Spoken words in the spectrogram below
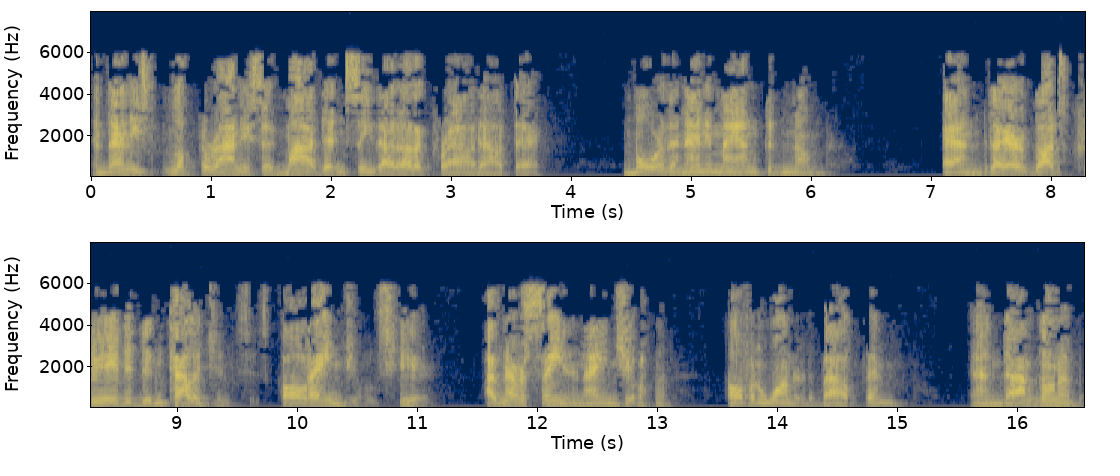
And then he looked around. He said, My, I didn't see that other crowd out there more than any man could number. And there, God's created intelligences called angels here. I've never seen an angel. Often wondered about them. And I'm going to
